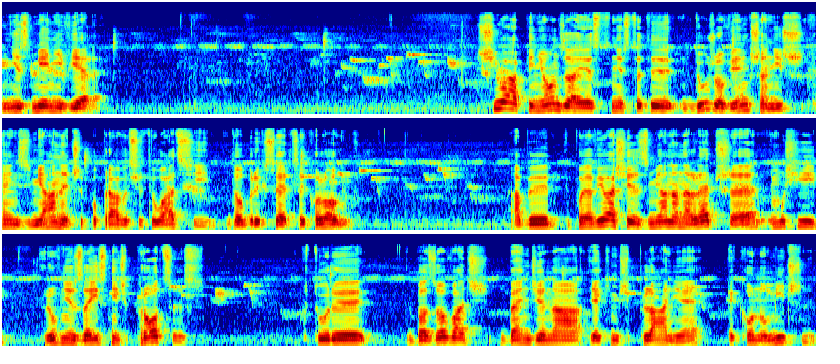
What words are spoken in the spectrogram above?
nie zmieni wiele. Siła pieniądza jest niestety dużo większa niż chęć zmiany czy poprawy sytuacji dobrych serc ekologów. Aby pojawiła się zmiana na lepsze, musi również zaistnieć proces, który bazować będzie na jakimś planie ekonomicznym.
